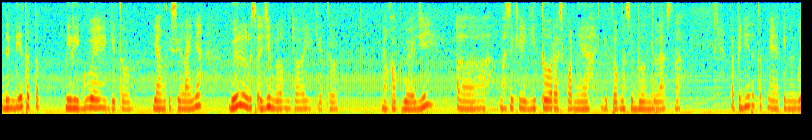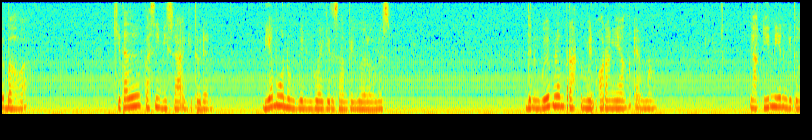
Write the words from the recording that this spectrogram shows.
dan dia tetap milih gue gitu. Yang istilahnya gue lulus aja belum coy gitu. Nyokap gue aja uh, masih kayak gitu responnya gitu masih belum jelas lah. Tapi dia tetap meyakinin gue bahwa kita tuh pasti bisa gitu dan dia mau nungguin gue gitu sampai gue lulus. Dan gue belum pernah nemuin orang yang emang yakinin gitu.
